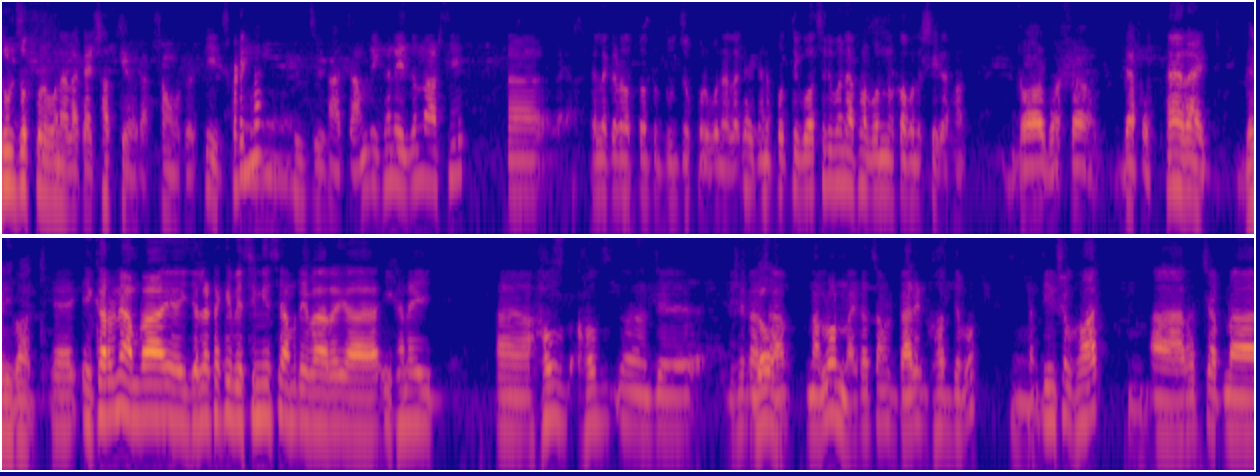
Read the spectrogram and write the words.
দুর্যোগ প্রবণ এলাকায় সাতক্ষীরা সম্ভবত কি? সঠিক না? আচ্ছা আমরা এখানে এই জন্য আসছি আহ, এলাকার অত্যন্ত দুর্যোগ প্রবণ এলাকা। এখানে প্রত্যেক বছরই মানে আপনার বন্যার কবলের শিকার হন। ঝড় বর্ষা ব্যাপক। হ্যাঁ রাইট বেড়িবাদ এই কারণে আমরা এই জেলাটাকে বেছে নিয়েছি আমরা এবার এখানেই হাউস হাউস যে বিষয়টা আছে না লোন না এটা হচ্ছে আমরা ডাইরেক্ট ঘর দেবো। তিনশো ঘর। আর হচ্ছে আপনার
